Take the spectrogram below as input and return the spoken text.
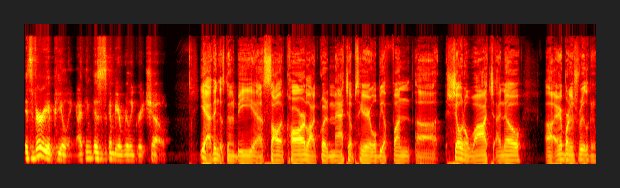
It's very appealing. I think this is going to be a really great show yeah, I think it's going to be a solid card. A lot of good matchups here. It will be a fun uh, show to watch. I know uh, everybody's really looking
